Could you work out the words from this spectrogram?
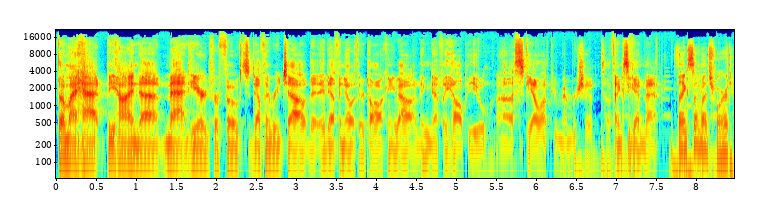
throw my hat behind uh, Matt here for folks to definitely reach out. They, definitely know what they're talking about and they can definitely help you uh, scale up your membership. So thanks again, Matt. Thanks so much, Ward.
